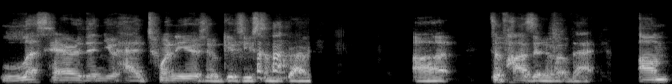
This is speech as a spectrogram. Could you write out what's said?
less hair than you had 20 years ago gives you some gravity. Uh, a positive of that. Um,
